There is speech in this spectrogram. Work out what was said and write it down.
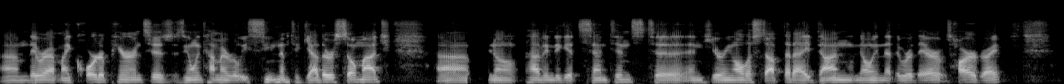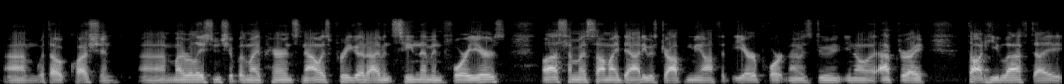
Um, they were at my court appearances. It was the only time I really seen them together so much. Uh, you know, having to get sentenced to and hearing all the stuff that I had done, knowing that they were there, it was hard, right? Um, without question. Um, my relationship with my parents now is pretty good. I haven't seen them in four years. The last time I saw my dad, he was dropping me off at the airport, and I was doing, you know, after I thought he left, I,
